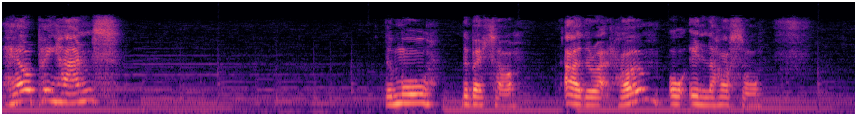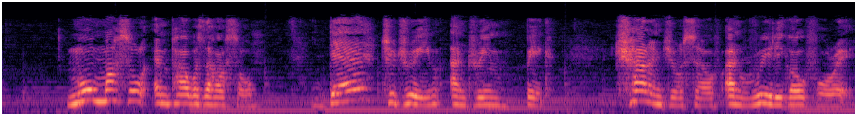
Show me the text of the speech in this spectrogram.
Helping hands, the more the better, either at home or in the hustle. More muscle empowers the hustle. Dare to dream and dream big. Challenge yourself and really go for it.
